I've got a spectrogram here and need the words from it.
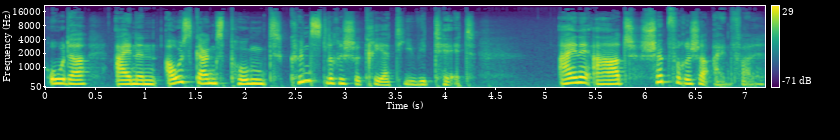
oder einen Ausgangspunkt künstlerischer Kreativität, eine Art schöpferischer Einfall.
